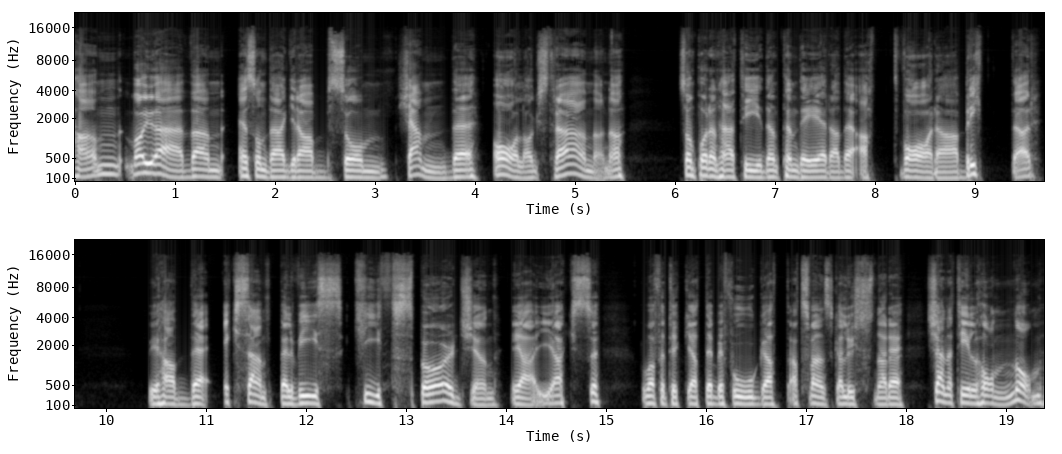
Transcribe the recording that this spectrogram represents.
han var ju även en sån där grabb som kände A-lagstränarna som på den här tiden tenderade att vara britter. Vi hade exempelvis Keith Spurgeon i Ajax. Och varför tycker jag att det är befogat att svenska lyssnare känner till honom?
